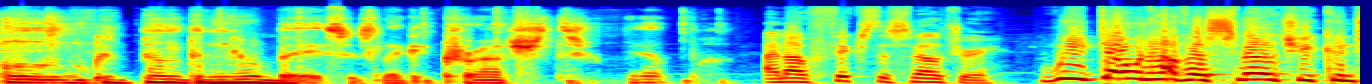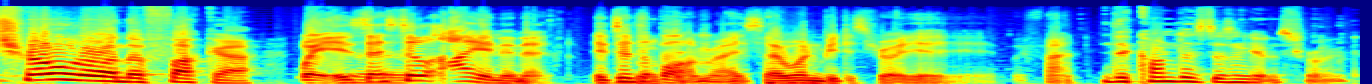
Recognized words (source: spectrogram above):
Oh, we could build a new base. It's like it crashed. Yep. And I'll fix the smeltery. We don't have a smeltery controller on the fucker! Wait, is there still iron in it? It's at the bottom, right? So it wouldn't be destroyed. Yeah, yeah, yeah, we're fine. The contents doesn't get destroyed.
